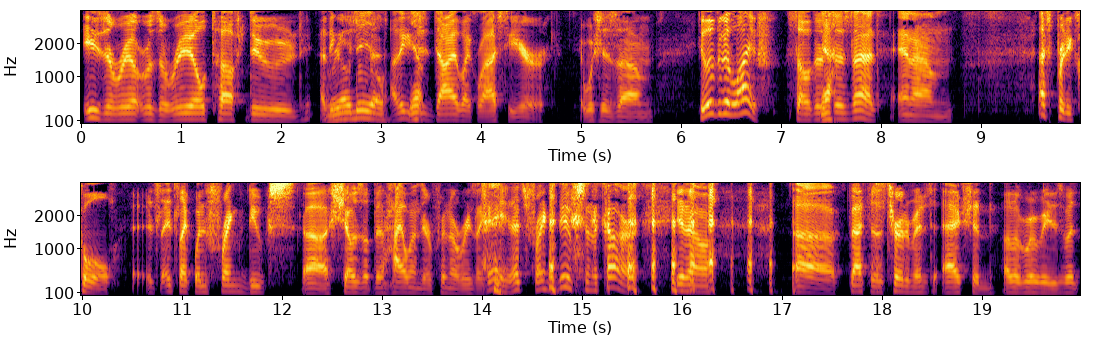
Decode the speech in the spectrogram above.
he's a real was a real tough dude. I think Real he just, deal. I think Yep. he just died like last year, which is um he lived a good life. So there's Yeah. there's that, and um that's pretty cool. It's it's like when Frank Dukes uh, shows up in Highlander for no reason. Like, hey, that's Frank Dukes in the car, you know. Uh, back to the tournament action of the movies, but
